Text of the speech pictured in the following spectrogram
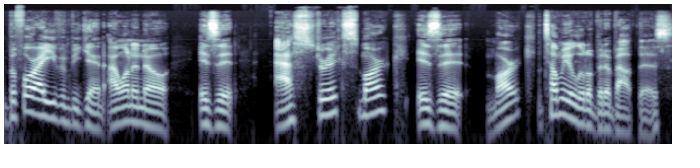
Before I even begin, I want to know is it asterisk mark? Is it mark? Tell me a little bit about this.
